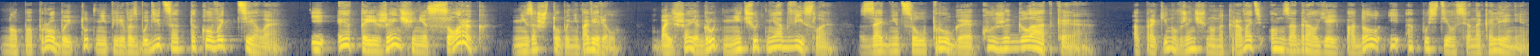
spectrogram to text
Но попробуй тут не перевозбудиться от такого тела. И этой женщине сорок? Ни за что бы не поверил. Большая грудь ничуть не обвисла. Задница упругая, кожа гладкая. Опрокинув женщину на кровать, он задрал ей подол и опустился на колени.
